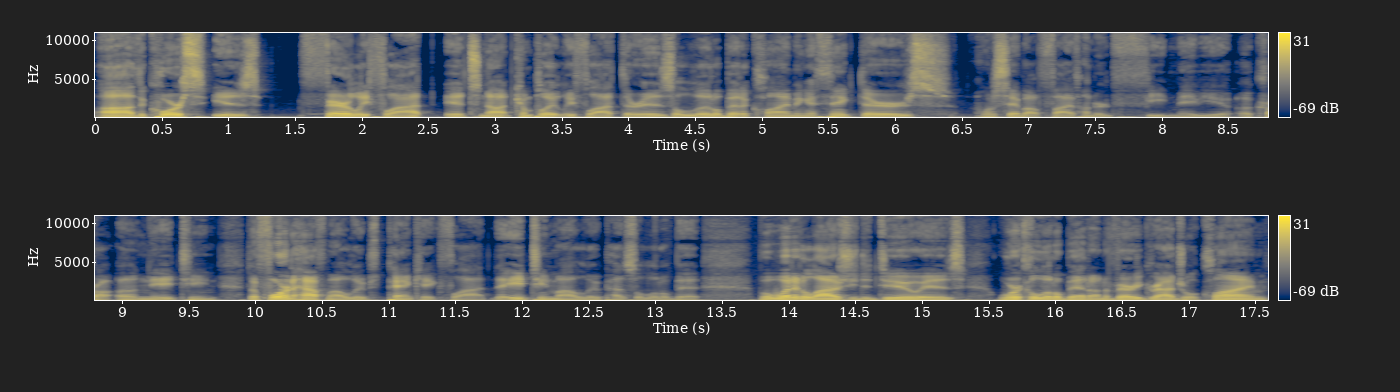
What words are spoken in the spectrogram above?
Uh, the course is fairly flat. It's not completely flat. There is a little bit of climbing. I think there's I want to say about 500 feet maybe across on the 18. The four and a half mile loop's pancake flat. The 18 mile loop has a little bit. But what it allows you to do is work a little bit on a very gradual climb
